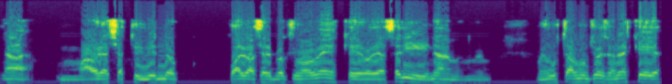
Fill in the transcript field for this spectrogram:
nada, ahora ya estoy viendo cuál va a ser el próximo mes, qué voy a hacer y nada, me, gusta mucho eso. No es que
